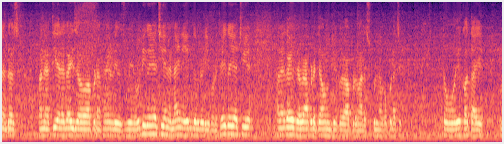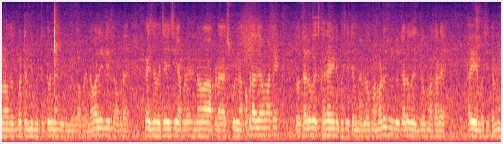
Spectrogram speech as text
ને દસ. અને અત્યારે ગાઈઝ આપણે ફાઇનલી જોઈએ ઉડી ગયા છીએ અને નાઈને એકદમ રેડી પણ થઈ ગયા છીએ. અને ગાઈઝ હવે આપણે જવાનું છે કે આપણે મારા સ્કૂલના કપડાં છે. તો એક હતા એ કંઈક બટનની બધું તોડી નાખ્યું મેં આપણે નવા લઈ લઈએ તો આપણે કઈ હવે જઈએ છીએ આપણે નવા આપણા સ્કૂલના કપડાં લેવા માટે. તો ચાલો ગઈ ઘરે આવીને પછી તમને બ્લોગમાં મળું છું. તો ચાલો ગઈ બ્લોગમાં ઘરે આવીને પછી તમને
